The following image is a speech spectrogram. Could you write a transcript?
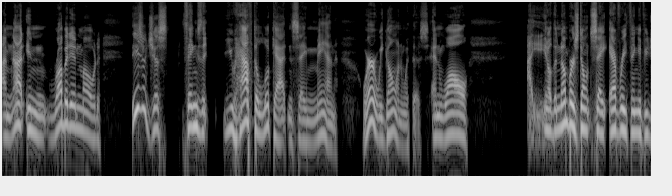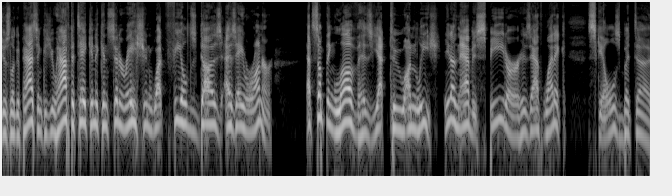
I'm not in rub it in mode. These are just things that you have to look at and say, man, where are we going with this? And while I, you know, the numbers don't say everything if you just look at passing because you have to take into consideration what Fields does as a runner. That's something Love has yet to unleash. He doesn't have his speed or his athletic skills, but uh,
